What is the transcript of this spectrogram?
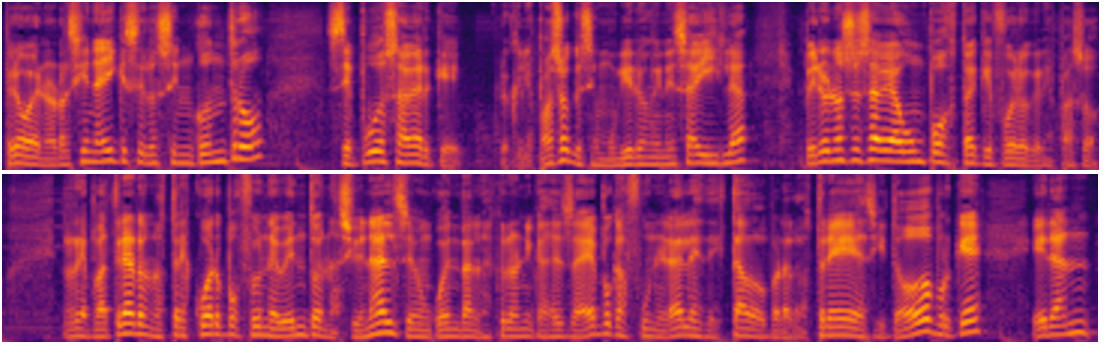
pero bueno, recién ahí que se los encontró, se pudo saber que lo que les pasó, que se murieron en esa isla, pero no se sabe aún posta qué fue lo que les pasó. Repatriaron los tres cuerpos, fue un evento nacional, según cuentan las crónicas de esa época, funerales de estado para los tres y todo, porque eran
